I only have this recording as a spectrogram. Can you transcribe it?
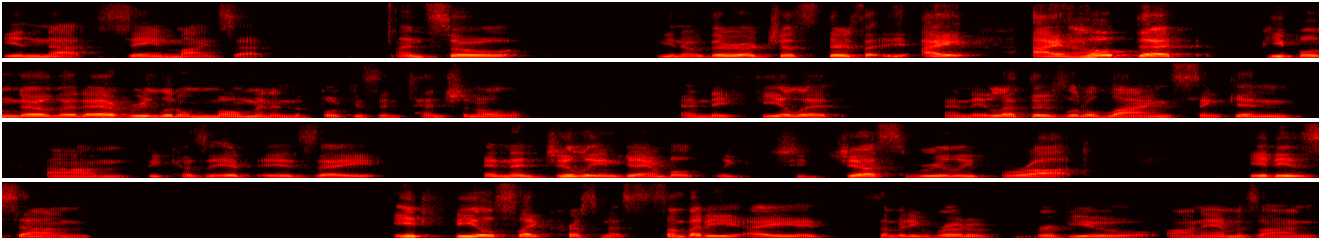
in that same mindset. And so you know there are just there's i i hope that people know that every little moment in the book is intentional and they feel it and they let those little lines sink in um, because it is a and then Jillian Gamble like she just really brought it is um it feels like Christmas. Somebody I somebody wrote a review on Amazon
